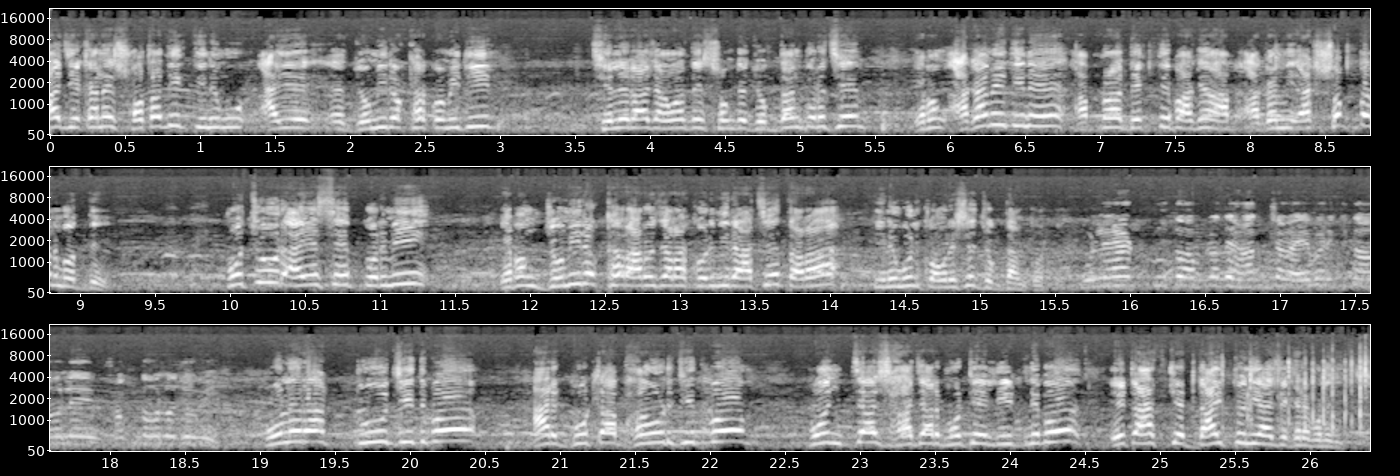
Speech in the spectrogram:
আজ এখানে শতাধিক তৃণমূল আইএ জমি রক্ষা কমিটির ছেলেরা আজ আমাদের সঙ্গে যোগদান করেছে এবং আগামী দিনে আপনারা দেখতে পাবেন, আগামী এক সপ্তাহের মধ্যে প্রচুর আইএসএফ কর্মী এবং জমি রক্ষার আরও যারা কর্মীরা আছে তারা তৃণমূল কংগ্রেসে যোগদান করবে। পোলেরহাট টু তো আপনাদের হাত ছাড়া এবারে কি তাহলে শক্ত হলো জমি? পোলেরা টু জিতবো আর গোটা ভাঙড় জিতবো পঞ্চাশ হাজার ভোটে লিড নেব এটা আজকে দায়িত্ব নিয়ে আজ এখানে বলে দিচ্ছি।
